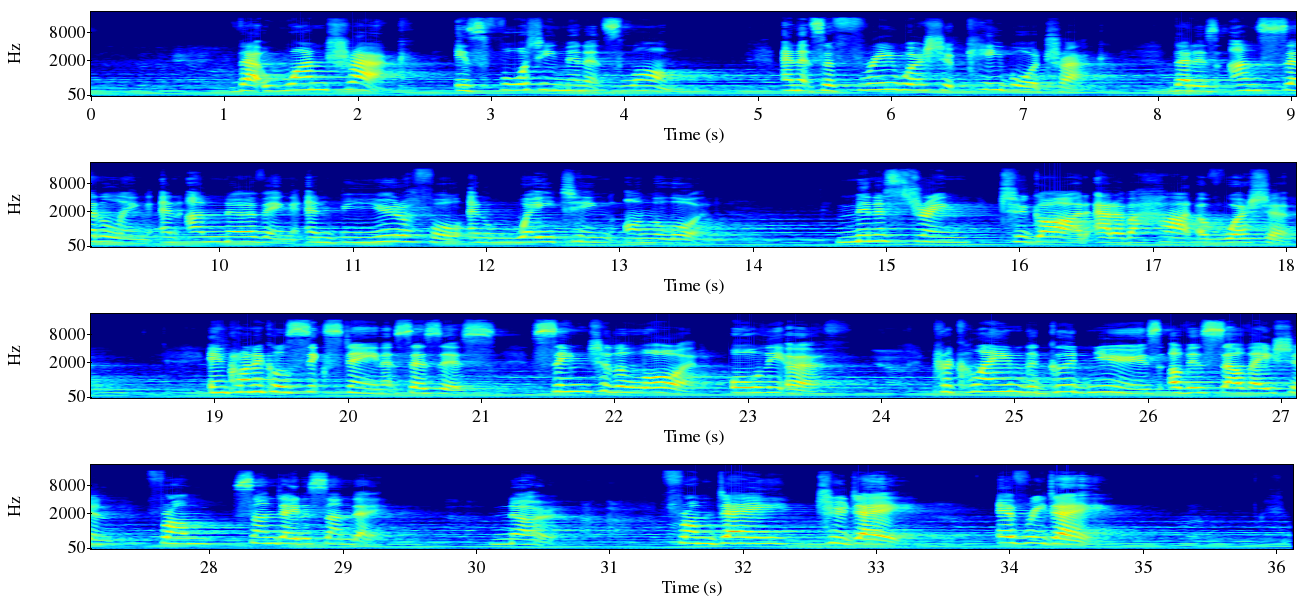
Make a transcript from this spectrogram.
That one track is 40 minutes long, and it's a free worship keyboard track that is unsettling and unnerving and beautiful and waiting on the Lord ministering to God out of a heart of worship. In Chronicles 16, it says this Sing to the Lord, all the earth. Proclaim the good news of his salvation from Sunday to Sunday. No, from day to day, every day.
